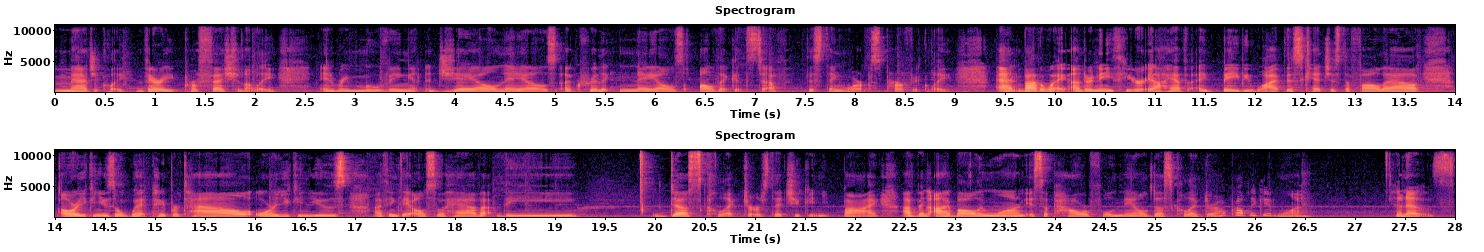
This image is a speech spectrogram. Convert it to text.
magically, very professionally in removing gel nails, acrylic nails, all that good stuff. This thing works perfectly. And by the way underneath here I have a baby wipe. This catches the fallout. Or you can use a wet paper towel or you can use I think they also have the dust collectors that you can buy. I've been eyeballing one. It's a powerful nail dust collector. I'll probably get one who knows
